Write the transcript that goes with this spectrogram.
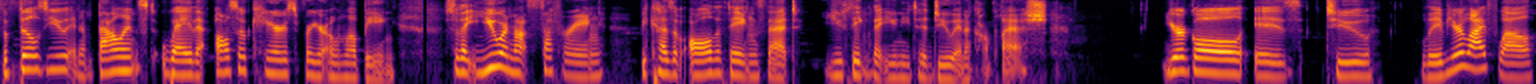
fulfills you in a balanced way that also cares for your own well being so that you are not suffering because of all the things that you think that you need to do and accomplish? Your goal is to live your life well,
